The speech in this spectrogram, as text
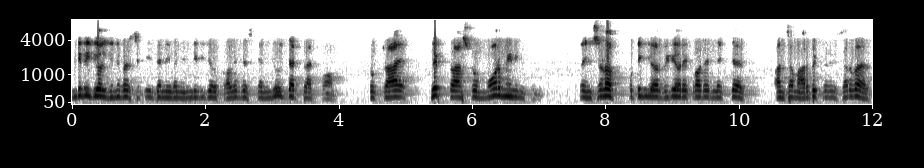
individual universities and even individual colleges can use that platform to try flip classroom more meaningfully. So instead of putting your video recorded lectures on some arbitrary server,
